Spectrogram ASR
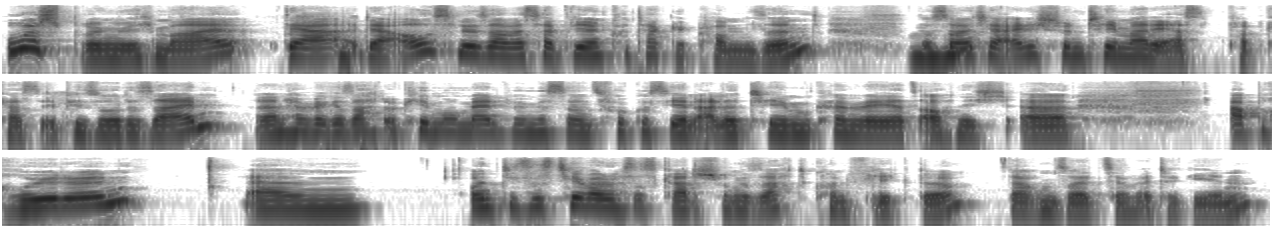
ursprünglich mal der, der Auslöser, weshalb wir in Kontakt gekommen sind. Das mhm. sollte ja eigentlich schon Thema der ersten Podcast-Episode sein. Und dann haben wir gesagt, okay, Moment, wir müssen uns fokussieren. Alle Themen können wir jetzt auch nicht äh, abrödeln. Ähm, und dieses Thema, du hast es gerade schon gesagt, Konflikte, darum soll es ja heute gehen,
